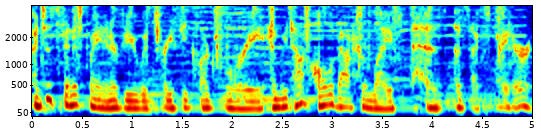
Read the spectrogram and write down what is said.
I just finished my interview with Tracy Clark Flory, and we talked all about her life as a sex writer,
